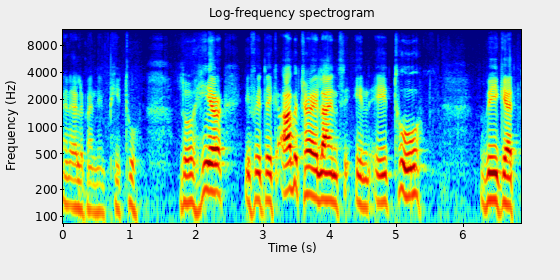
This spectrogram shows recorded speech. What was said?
an element in P2. So here, if we take arbitrary lines in A2, we get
